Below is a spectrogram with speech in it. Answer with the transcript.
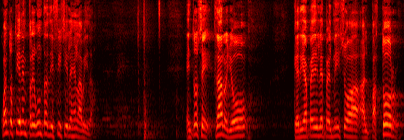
¿Cuántos tienen preguntas difíciles en la vida? Entonces, claro, yo quería pedirle permiso al pastor,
